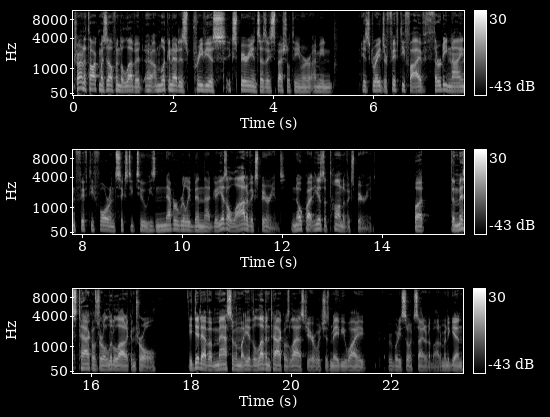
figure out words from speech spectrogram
Trying to talk myself into Leavitt. Uh, I'm looking at his previous experience as a special teamer. I mean, his grades are 55, 39, 54, and 62. He's never really been that good. He has a lot of experience. No quite he has a ton of experience. But the missed tackles are a little out of control. He did have a massive amount. He had 11 tackles last year, which is maybe why everybody's so excited about him. And again,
